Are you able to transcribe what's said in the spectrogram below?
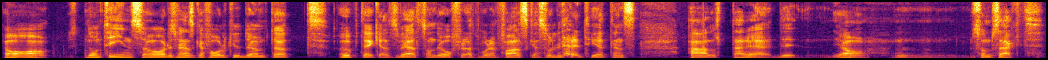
Ja, Notin sa det svenska folket dömt att upptäcka att välstånd är offrat på den falska solidaritetens altare. Det, ja, som sagt,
